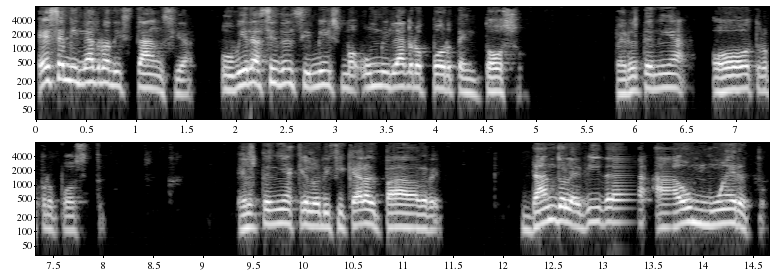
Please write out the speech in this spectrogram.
Ese milagro a distancia hubiera sido en sí mismo un milagro portentoso, pero él tenía otro propósito. Él tenía que glorificar al Padre dándole vida a un muerto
